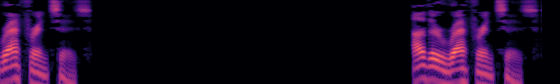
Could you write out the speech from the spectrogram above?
References Other references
